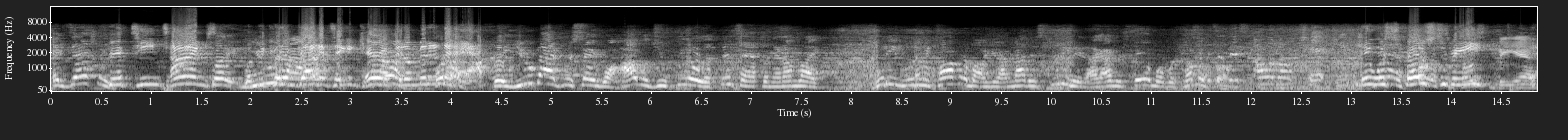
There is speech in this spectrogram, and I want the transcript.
Exactly. 15 times But when we you could have gotten it taken care of in a minute and a half. But you guys were saying, well, how would you feel if this happened? And I'm like, what are, you, what are we talking about here? I'm not disputing it. I understand where we're coming from. this all about chat GPT? It was supposed to be. But yeah,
